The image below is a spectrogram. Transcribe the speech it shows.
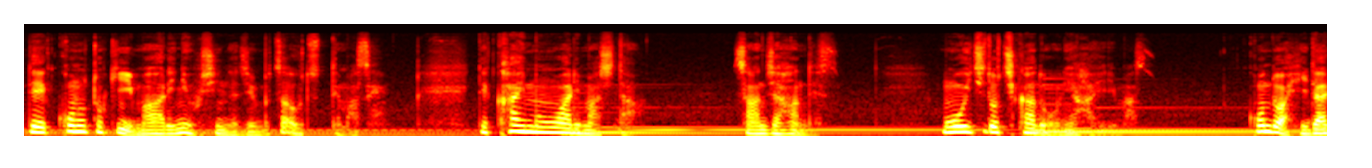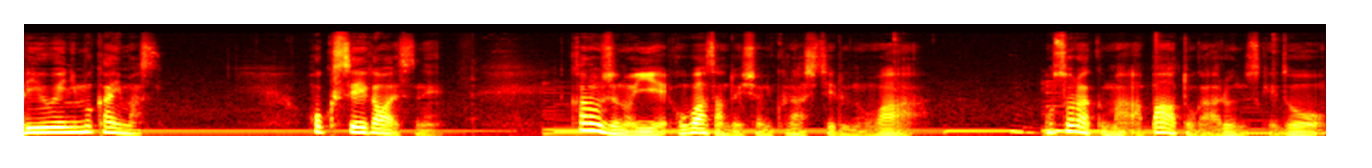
でこの時周りに不審な人物は映ってません。で買い物終わりました。3時半です。もう一度地下道に入ります。今度は左上に向かいます。北西側ですね。彼女の家おばあさんと一緒に暮らしているのはおそらくまあアパートがあるんですけど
